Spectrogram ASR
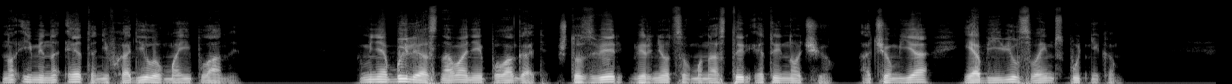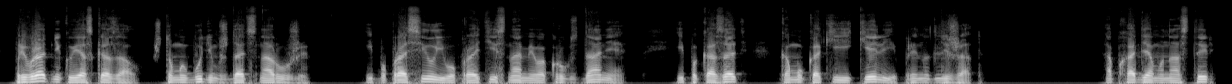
но именно это не входило в мои планы. У меня были основания полагать, что зверь вернется в монастырь этой ночью, о чем я и объявил своим спутникам. Привратнику я сказал, что мы будем ждать снаружи, и попросил его пройти с нами вокруг здания и показать, кому какие кельи принадлежат. Обходя монастырь,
